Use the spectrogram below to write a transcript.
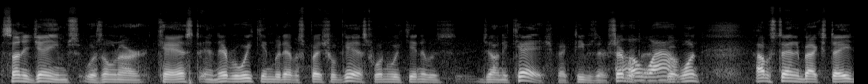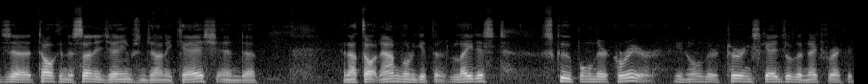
Sonny James was on our cast, and every weekend we'd have a special guest. One weekend it was Johnny Cash. In fact, he was there several oh, times. Wow. But one, I was standing backstage uh, talking to Sonny James and Johnny Cash, and uh, and I thought, now I'm going to get the latest scoop on their career. You know, their touring schedule, their next record.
